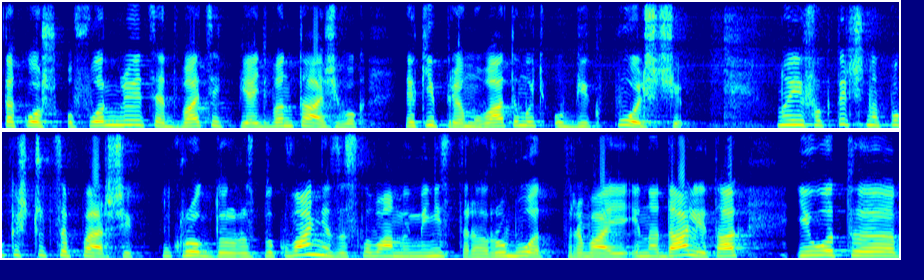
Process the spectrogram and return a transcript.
Також оформлюється 25 вантажівок, які прямуватимуть у бік Польщі. Ну і фактично, поки що це перший крок до розблокування. За словами міністра, робот триває і надалі. Так і от е,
